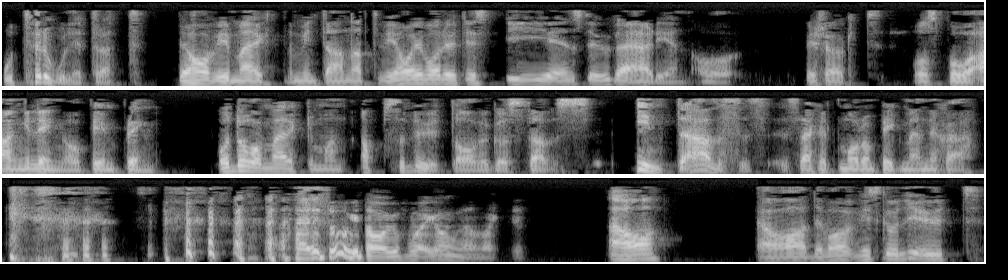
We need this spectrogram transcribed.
otroligt trött. Det har vi märkt om inte annat. Vi har ju varit ute i, i en stuga i helgen och försökt oss på angling och pimpling. Och då märker man absolut av Gustavs, inte alls särskilt morgonpigg människa. Det tog ett tag att få igång honom faktiskt. Ja. Ja, det var, vi skulle ju ut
